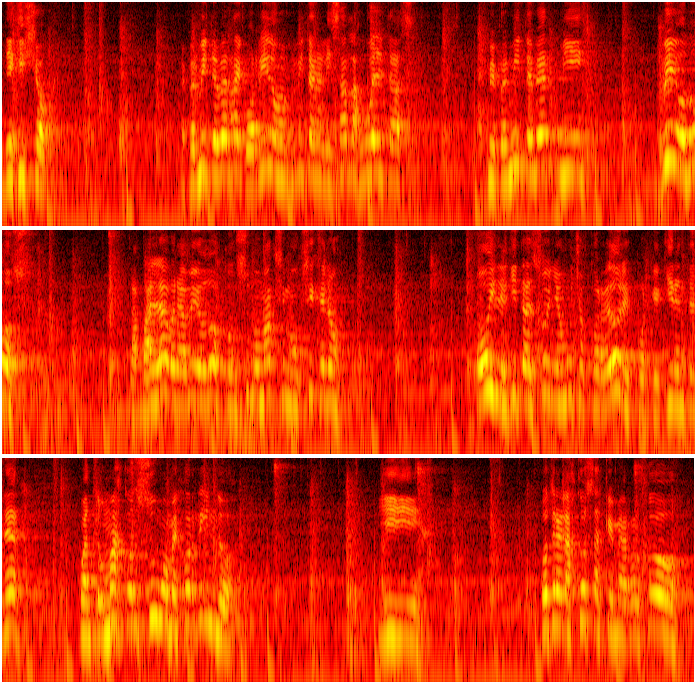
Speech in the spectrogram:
de G-Shock. Me permite ver recorridos, me permite analizar las vueltas, me permite ver mi VO2. La palabra VO2, consumo máximo de oxígeno, hoy le quita el sueño a muchos corredores porque quieren tener cuanto más consumo, mejor rindo. Y otra de las cosas que me arrojó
